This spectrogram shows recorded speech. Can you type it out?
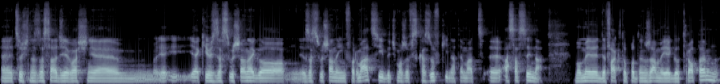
e, coś na zasadzie właśnie mm, jakiegoś zasłyszanego, zasłyszanej informacji, być może wskazówki na temat e, asasyna, bo my de facto podążamy jego tropem,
